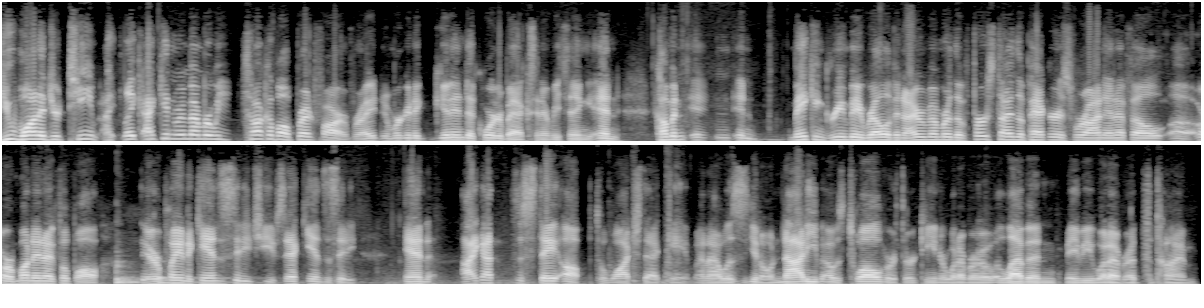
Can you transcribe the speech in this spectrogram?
you wanted your team. I, like I can remember we talk about Brett Favre, right? And we're gonna get into quarterbacks and everything, and coming in and making Green Bay relevant. I remember the first time the Packers were on NFL uh, or Monday Night Football. They were playing the Kansas City Chiefs at Kansas City, and I got to stay up to watch that game, and I was, you know, not even I was 12 or 13 or whatever, 11 maybe whatever at the time.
